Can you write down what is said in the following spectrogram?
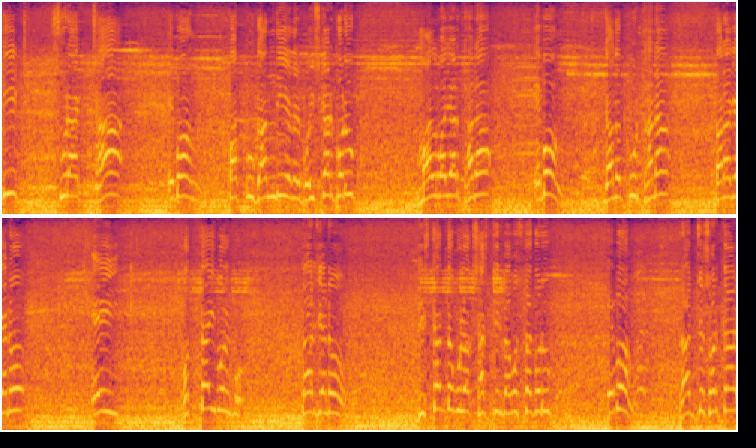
কিট, সুরাজ ঝা এবং পাপ্পু গান্ধী এদের বহিষ্কার করুক। মালবাজার থানা এবং যাদবপুর থানা, তারা যেন এই হত্যাই বলব। তার যেন দৃষ্টান্তমূলক শাস্তির ব্যবস্থা করুক এবং রাজ্য সরকার,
